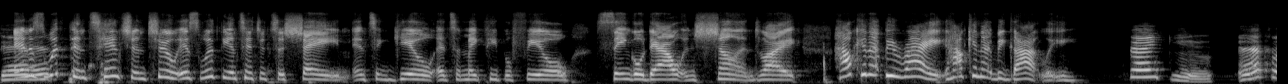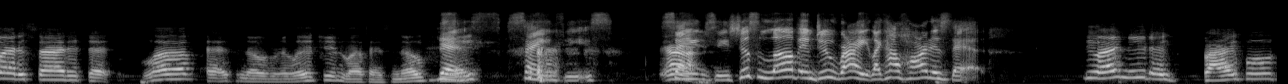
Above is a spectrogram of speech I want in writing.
And it's with the intention too. It's with the intention to shame and to guilt and to make people feel singled out and shunned. Like, how can that be right? How can that be godly? Thank you. And that's why I decided that love has no religion, love has no faith. Yes, samesies. Ah. Samesies. Just love and do right. Like, how hard is that? Do I need a Bible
